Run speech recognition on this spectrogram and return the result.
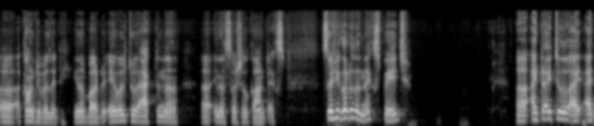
uh, accountability. You know, about able to act in a uh, in a social context. So if you go to the next page, uh, I try to. I I,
